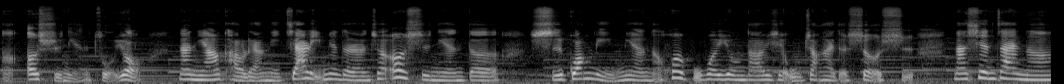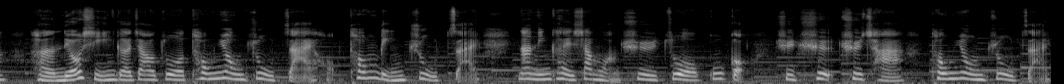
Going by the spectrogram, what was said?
呃二十年左右，那你要考量你家里面的人这二十年的时光里面呢，会不会用到一些无障碍的设施？那现在呢很流行一个叫做通用住宅吼，通灵住宅，那您可以上网去做 Google。去去去查通用住宅，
